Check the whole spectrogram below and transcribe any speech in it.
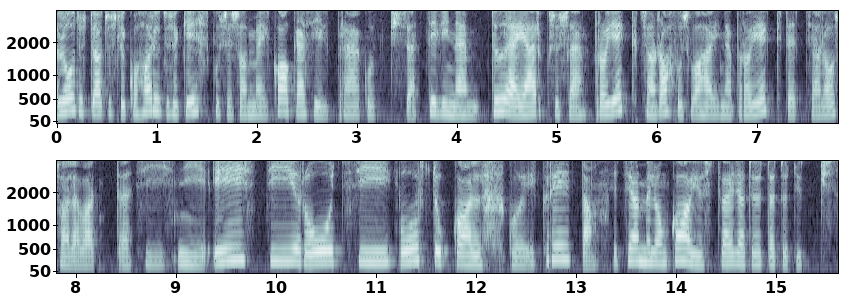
Loodusteadusliku Hariduse Keskuses on meil ka käsil praegu üks selline tõejärgsuse projekt, see on rahvusvaheline projekt, et seal osalevad siis nii Eesti, Rootsi, Portugal kui Kreeta, et seal meil on ka just välja töötatud üks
